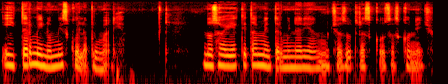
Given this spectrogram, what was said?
y termino mi escuela primaria. No sabía que también terminarían muchas otras cosas con ello.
